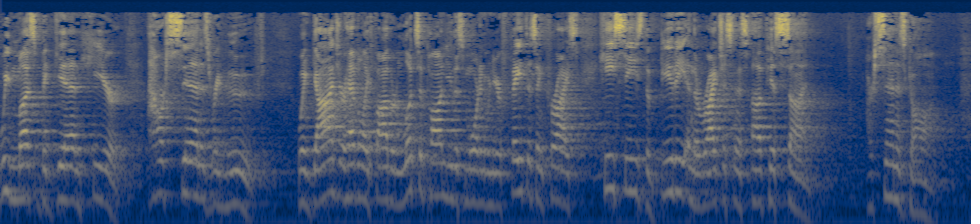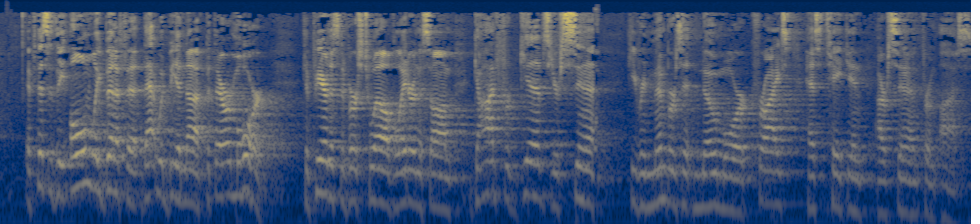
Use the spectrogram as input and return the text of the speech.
We must begin here. Our sin is removed. When God, your heavenly father, looks upon you this morning, when your faith is in Christ, he sees the beauty and the righteousness of his son. Our sin is gone. If this is the only benefit, that would be enough, but there are more. Compare this to verse 12 later in the Psalm. God forgives your sin he remembers it no more. Christ has taken our sin from us.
